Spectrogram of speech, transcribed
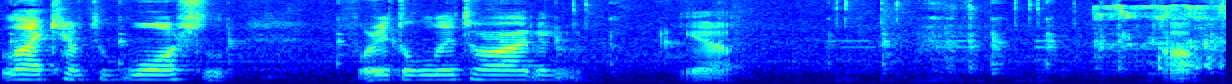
like have to wash for it all the time and yeah. Oh.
